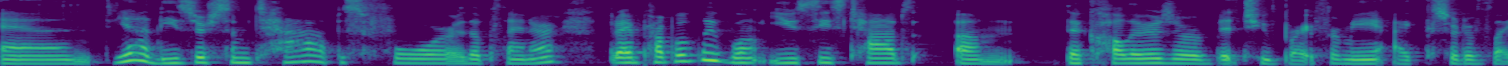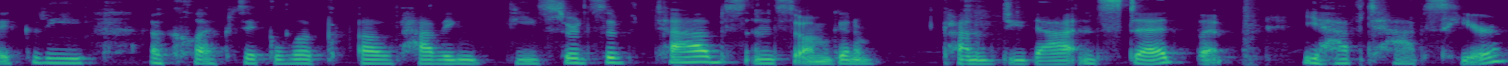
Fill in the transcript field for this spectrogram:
And yeah, these are some tabs for the planner. But I probably won't use these tabs. Um, the colors are a bit too bright for me. I sort of like the eclectic look of having these sorts of tabs. And so I'm going to kind of do that instead. But you have tabs here.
